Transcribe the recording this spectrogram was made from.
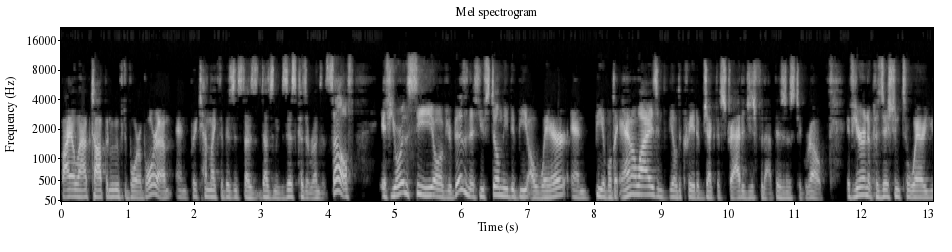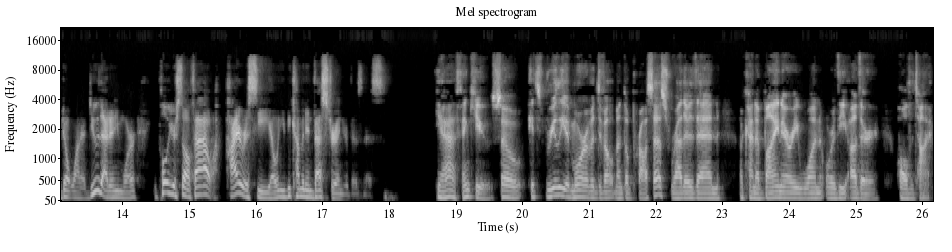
buy a laptop and move to Bora Bora and pretend like the business does, doesn't exist because it runs itself if you're the CEO of your business, you still need to be aware and be able to analyze and be able to create objective strategies for that business to grow. If you're in a position to where you don't want to do that anymore, you pull yourself out, hire a CEO and you become an investor in your business. Yeah, thank you. So it's really a more of a developmental process rather than a kind of binary one or the other all the time.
